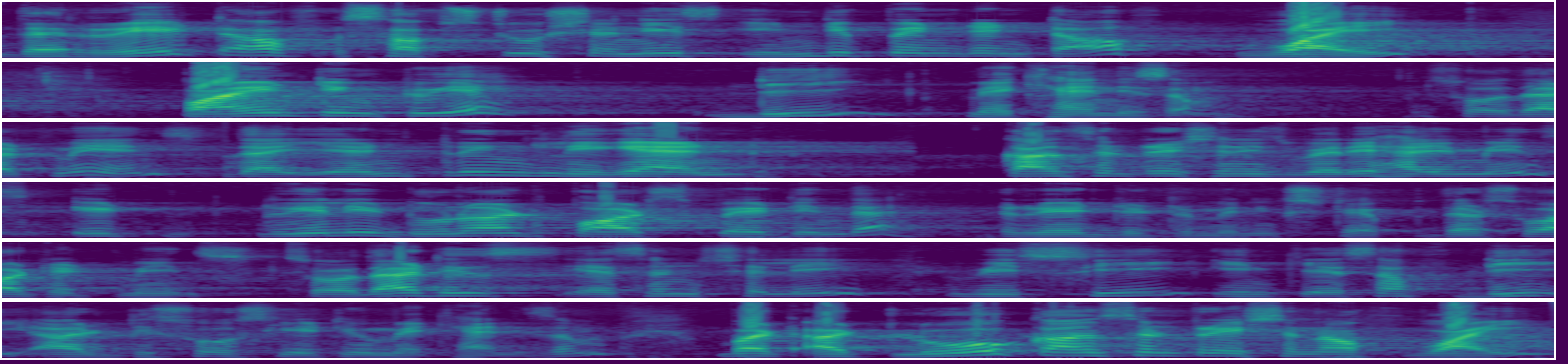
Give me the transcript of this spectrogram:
the rate of substitution is independent of Y pointing to a D mechanism. So, that means the entering ligand concentration is very high means it really do not participate in the rate determining step that is what it means. So, that is essentially we see in case of D or dissociative mechanism, but at low concentration of Y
